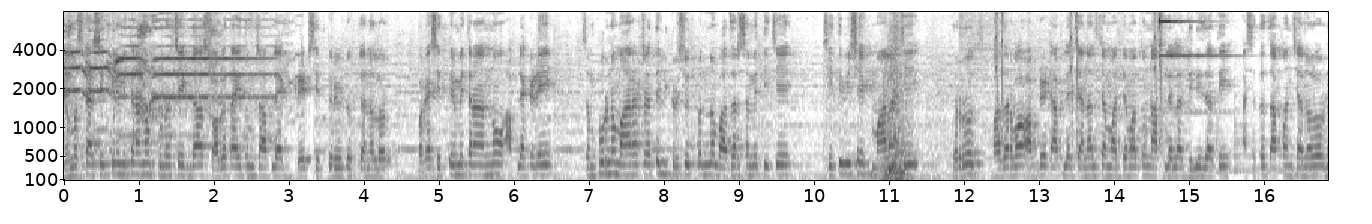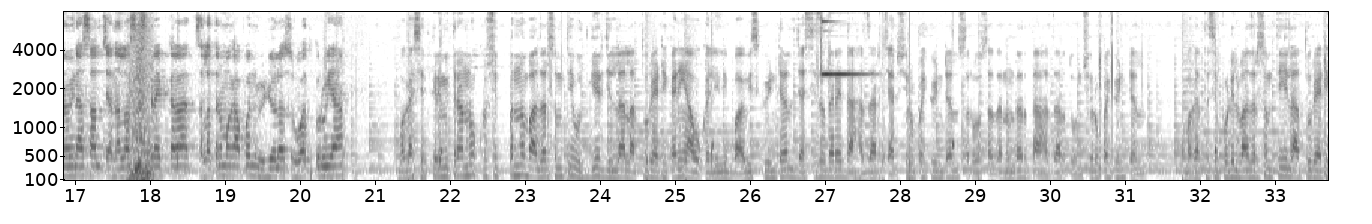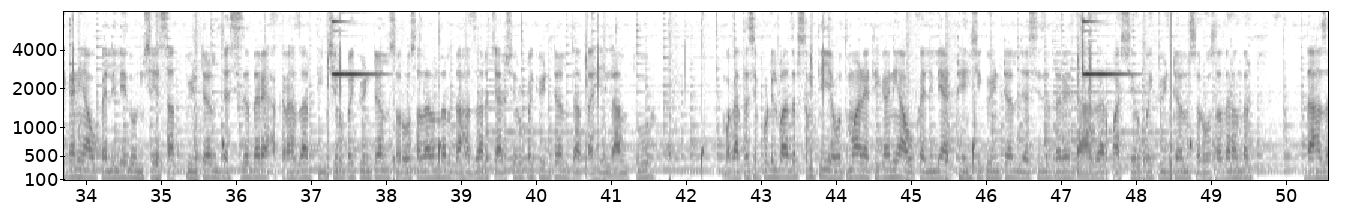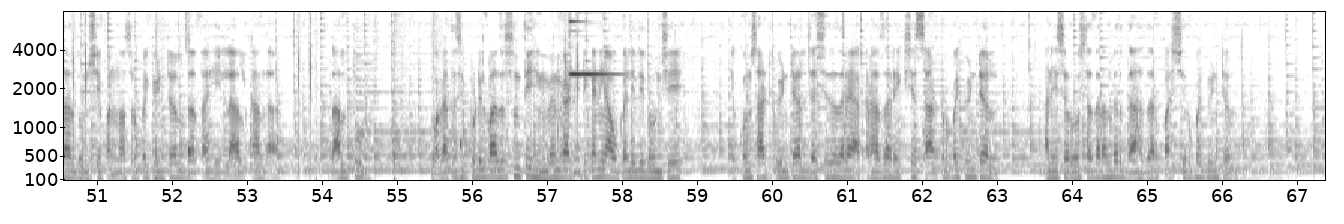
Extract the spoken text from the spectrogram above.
नमस्कार शेतकरी मित्रांनो पुनश्च एकदा स्वागत आहे तुमचं आपल्या ग्रेट शेतकरी यूट्यूब चॅनलवर बघा शेतकरी मित्रांनो आपल्याकडे संपूर्ण महाराष्ट्रातील कृषी उत्पन्न बाजार समितीचे शेतीविषयक मालाचे दररोज बाजारभाव अपडेट आपल्या चॅनलच्या माध्यमातून आपल्याला दिली जाते. अशातच आपण चॅनलवर नवीन असाल चॅनलला सबस्क्राईब करा. चला तर मग आपण व्हिडिओला सुरुवात करूया. बघा शेतकरी मित्रांनो कृषी उत्पन्न बाजार समिती उदगीर जिल्हा लातूर या ठिकाणी अवकालेली बावीस क्विंटल जास्तीचा दर आहे दहा हजार चारशे रुपये क्विंटल सर्वसाधारण दर दहा हजार दोनशे रुपये क्विंटल. बघा तसे पुढील बाजार समिती लातूर या ठिकाणी अवकालेली दोनशे सात क्विंटल जास्तीचा दर आहे अकरा हजार तीनशे रुपये क्विंटल सर्वसाधारण दर दहा हजार चारशे रुपये क्विंटल जात आहे लालतूर. बघा तसे पुढील बाजार समिती यवतमाळ या ठिकाणी अवकालेली अठ्ठ्याऐंशी क्विंटल जास्तीचा दर आहे दहा हजार पाचशे रुपये क्विंटल सर्वसाधारण दर दहा हजार दोनशे पन्नास रुपये क्विंटल जात आहे लाल कांदा लाल तूर. बघा तसे पुढील बाजार समिती हिंगणघाट या ठिकाणी अवकालेली दोनशे एकोणसाठ क्विंटल जास्तीचा दर आहे अकरा हजार एकशे साठ रुपये क्विंटल आणि सर्वसाधारण दर दहा हजार पाचशे रुपये क्विंटल.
